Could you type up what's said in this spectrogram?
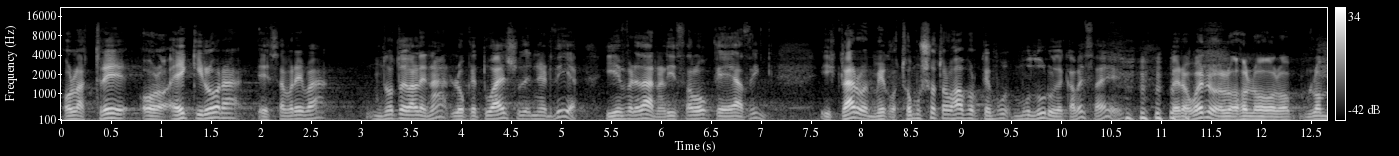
o las 3 o X horas, esa breva no te vale nada, lo que tú has hecho en el día. Y es verdad, analízalo que es así. Y claro, me costó mucho trabajo porque es muy, duro de cabeza, ¿eh? Pero bueno, lo, lo, lo, lo ¿no?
